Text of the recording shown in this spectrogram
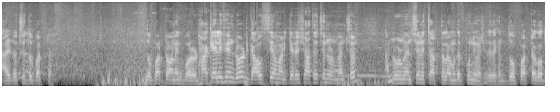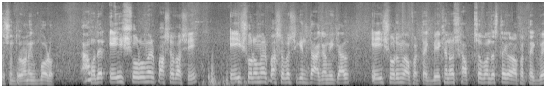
আর এটা হচ্ছে দোপাট্টা। দোপাট্টা অনেক বড়। ঢাকা এলিফেন্ট রোড, গাউসিয়া মার্কেটের সাথে হচ্ছে নূর ম্যানশন আর নূর ম্যানশনের চারতলা আমাদের পূর্ণিমা, সেটা দেখেন, দোপাট্টা কত সুন্দর, অনেক বড়। আমাদের এই শোরুমের পাশাপাশি, এই শোরুমের পাশাপাশি কিন্তু আগামীকাল এই শোরুমে অফার থাকবে। এখানেও সাতশো পঞ্চাশ টাকার অফার থাকবে,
